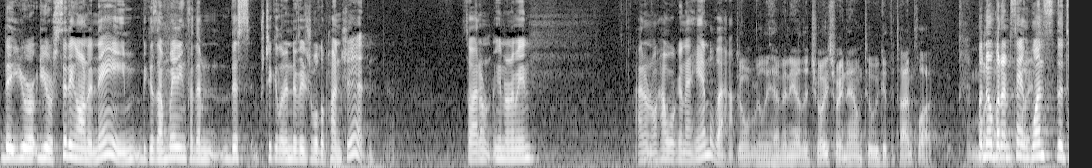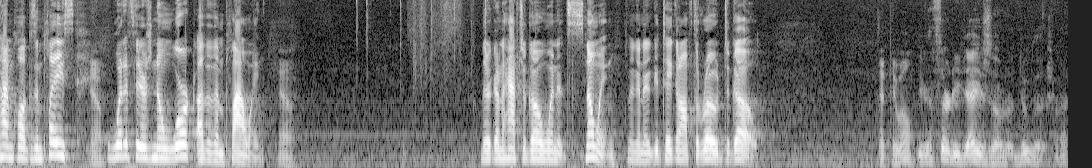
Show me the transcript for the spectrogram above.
that you're, you're sitting on a name, because I'm waiting for them, this particular individual to punch in. So I don't, you know what I mean? I don't know how we're gonna handle that. Don't really have any other choice right now until we get the time clock. But no, but I'm saying, once the time clock is in place, Yeah. what if there's no work other than plowing? Yeah, They're gonna have to go when it's snowing. They're gonna get taken off the road to go. that they will. You got 30 days, though, to do this, right?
